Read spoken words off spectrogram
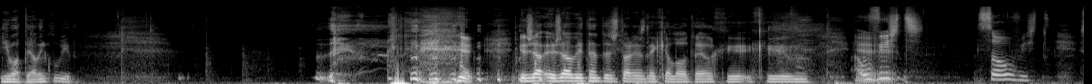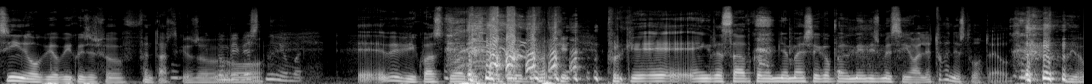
E o hotel incluído. eu, já, eu já ouvi tantas histórias daquele hotel que. que Ouviste? É, Só ouviste? Sim, ouvi, ouvi coisas fantásticas. Não viveste nenhuma. Eu vivi quase todas, porque, porque é, é, engraçado quando a minha mãe chega para mim e diz-me assim: Olha, tu vendeste o hotel, eu,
